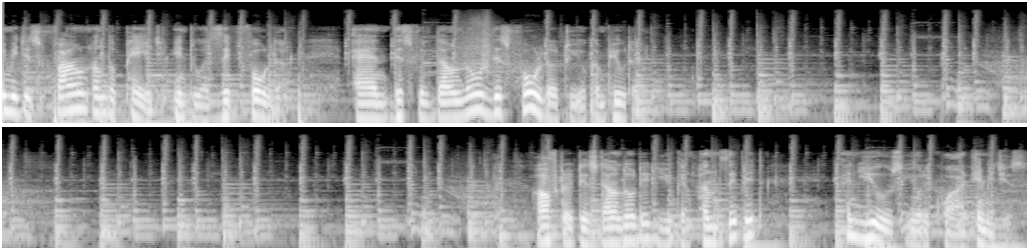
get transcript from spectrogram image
images found on the page into a zip folder and this will download this folder to your computer. After it is downloaded, you can unzip it and use your required images.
